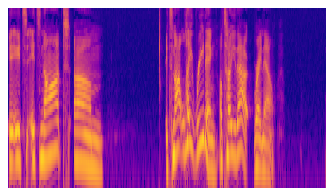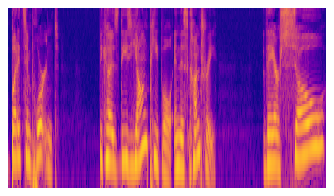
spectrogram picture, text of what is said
It's it's not um it's not light reading. I'll tell you that right now. But it's important because these young people in this country they are so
